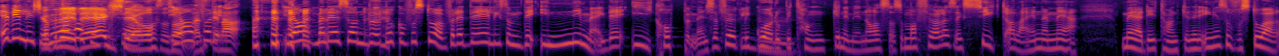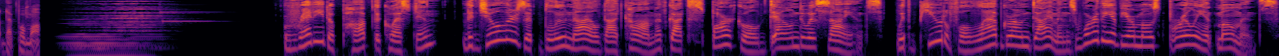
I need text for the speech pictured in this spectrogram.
Jeg vil ikke Ja, for høre det er det at jeg sier også sånn. Ja, men Stina ja, men det er sånn, dere forstår, for det, det er liksom, det er inni meg, det er i kroppen min. Selvfølgelig går det opp i Mm. tankene mine også, så man føler seg sykt alene med, med de tankene. Det er ingen som forstår det på en måte. Ready to pop the question? The jewelers at BlueNile.com have got sparkle down to a science with beautiful lab grown diamonds worthy of your most brilliant moments.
